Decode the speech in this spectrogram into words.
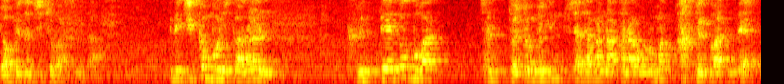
옆에서 지켜봤습니다. 근데 지금 보니까는 그때도 뭐가 절, 결정적인 투자자만 나타나고 그러면 확 될 것 같은데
